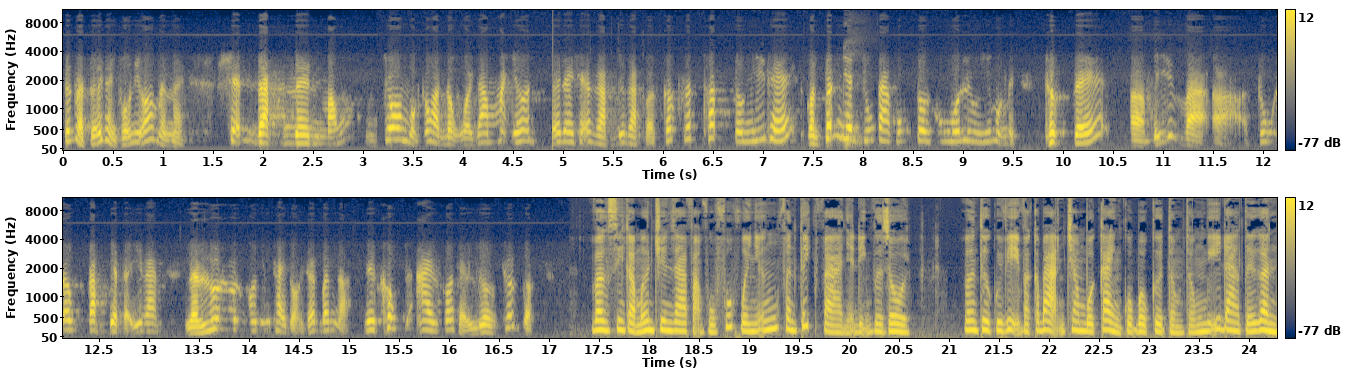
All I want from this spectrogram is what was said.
tức là tới thành phố New York lần này sẽ đặt nền móng cho một cái hoạt động ngoại giao mạnh hơn. Tới đây sẽ gặp như gặp ở cấp rất thấp, tôi nghĩ thế. Còn tất nhiên chúng ta cũng tôi cũng muốn lưu ý một cái thực tế ở Mỹ và ở Trung Đông, đặc biệt ở Iran là luôn luôn có những thay đổi rất bất ngờ nên không ai có thể lường trước được. Vâng, xin cảm ơn chuyên gia Phạm Phú Phúc với những phân tích và nhận định vừa rồi. Vâng thưa quý vị và các bạn, trong bối cảnh cuộc bầu cử tổng thống Mỹ đang tới gần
